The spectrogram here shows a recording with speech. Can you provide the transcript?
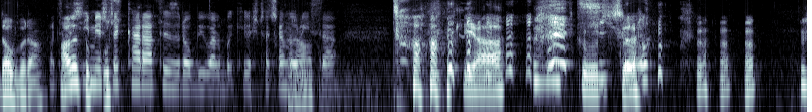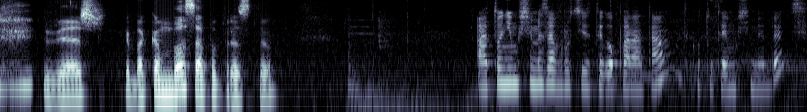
Dobra, A ty ale to im jeszcze pust... karaty zrobił albo jakiegoś Chucka. Tak, ja. Kurczę. Cicho. Wiesz, chyba kombosa po prostu. A to nie musimy zawrócić do tego pana tam? Tylko tutaj musimy być?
